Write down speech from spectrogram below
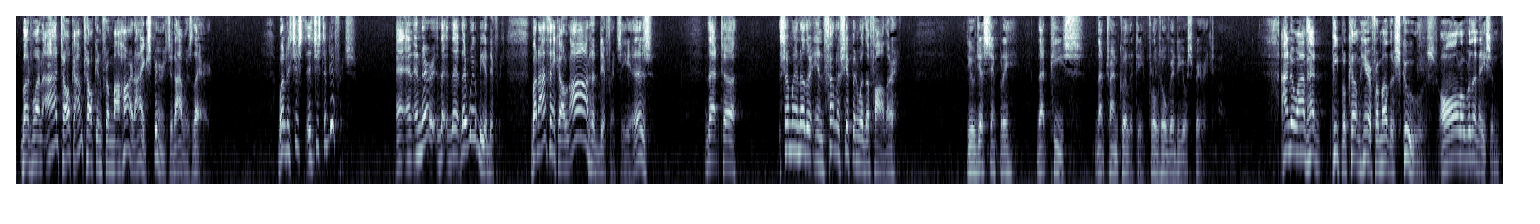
But when I talk, I'm talking from my heart. I experienced it. I was there. Well, it's just it's just a difference, and and, and there, there there will be a difference. But I think a lot of difference is that uh, somewhere or another in fellowshipping with the Father, you just simply that peace, that tranquility flows over into your spirit. I know I've had people come here from other schools all over the nation.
